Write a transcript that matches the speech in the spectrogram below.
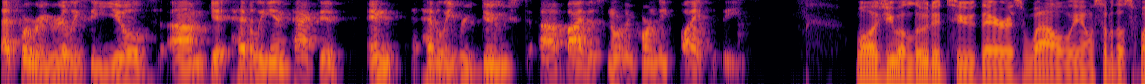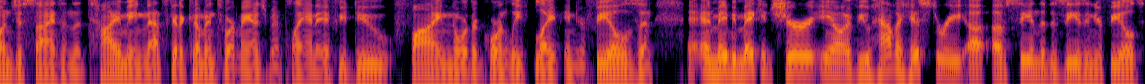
that's where we really see yields um, get heavily impacted and heavily reduced uh, by this northern corn leaf blight disease. Well, as you alluded to there as well, you know, some of those fungicides and the timing, that's going to come into our management plan if you do find northern corn leaf blight in your fields and and maybe making sure, you know, if you have a history uh, of seeing the disease in your fields,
